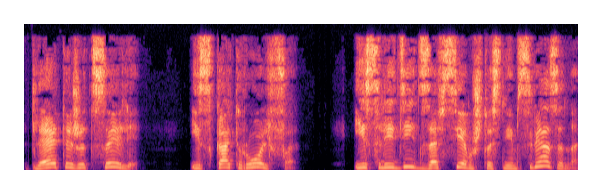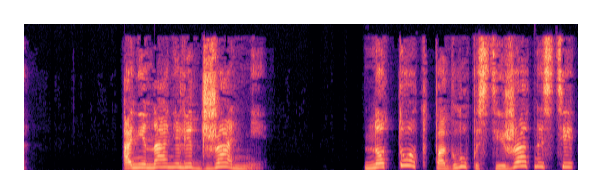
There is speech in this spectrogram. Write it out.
Для этой же цели искать Рольфа и следить за всем, что с ним связано, они наняли Джанни. Но тот, по глупости и жадности,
